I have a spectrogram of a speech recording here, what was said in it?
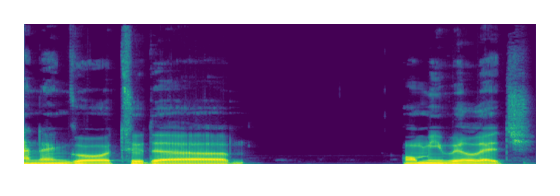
and then go to the Omi village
